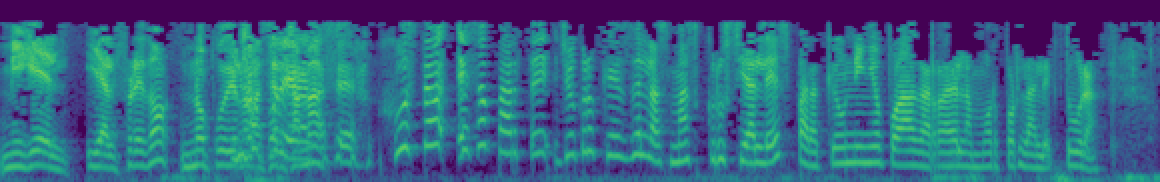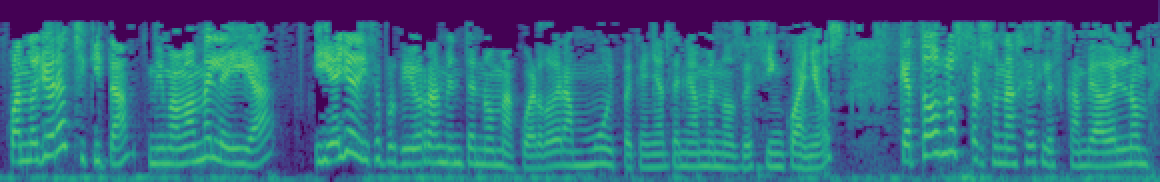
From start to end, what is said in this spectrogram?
Miguel y Alfredo no pudieron no hacer pudieron jamás. hacer. Justo esa parte yo creo que es de las más cruciales para que un niño pueda agarrar el amor por la lectura. Cuando yo era chiquita, mi mamá me leía y ella dice, porque yo realmente no me acuerdo, era muy pequeña, tenía menos de cinco años, que a todos los personajes les cambiaba el nombre.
